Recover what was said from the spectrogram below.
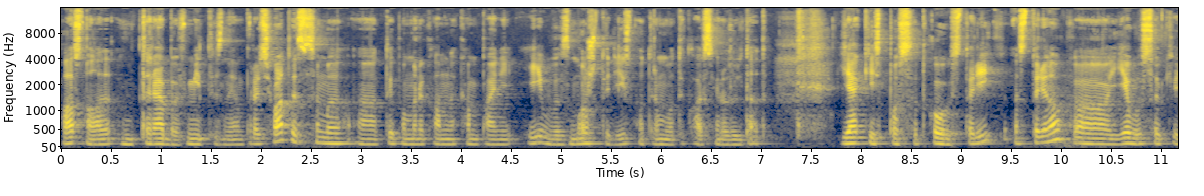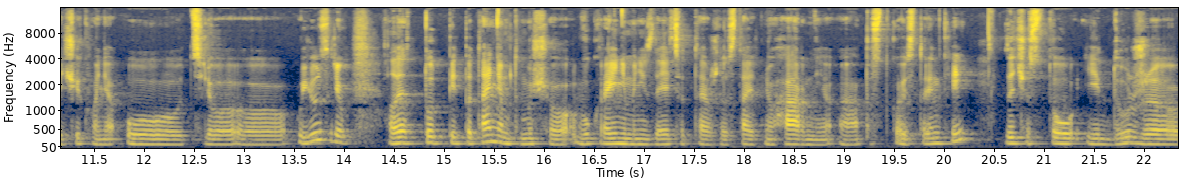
класно, але треба вміти з ними працювати з цими а, типами рекламних кампаній, і ви зможете дійсно отримувати класні результати. Якість посадкових сторі- сторінок а, є високі очікування у цільово у юзерів, але тут під питанням, тому що в Україні, мені здається, теж достатньо гарні посадкові сторінки зачасту, і дуже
